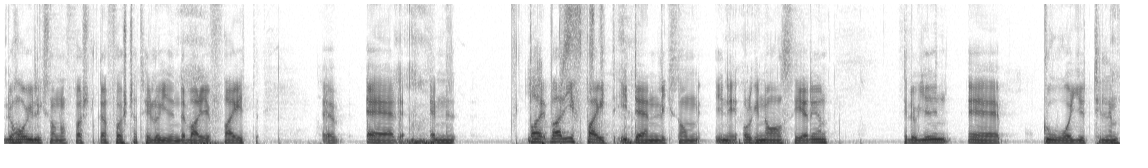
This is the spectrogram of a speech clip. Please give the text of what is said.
du har ju liksom de första, den första trilogin där varje fight eh, är en... Var, varje fight i den liksom, i originalserien, trilogin, eh, går ju till en,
